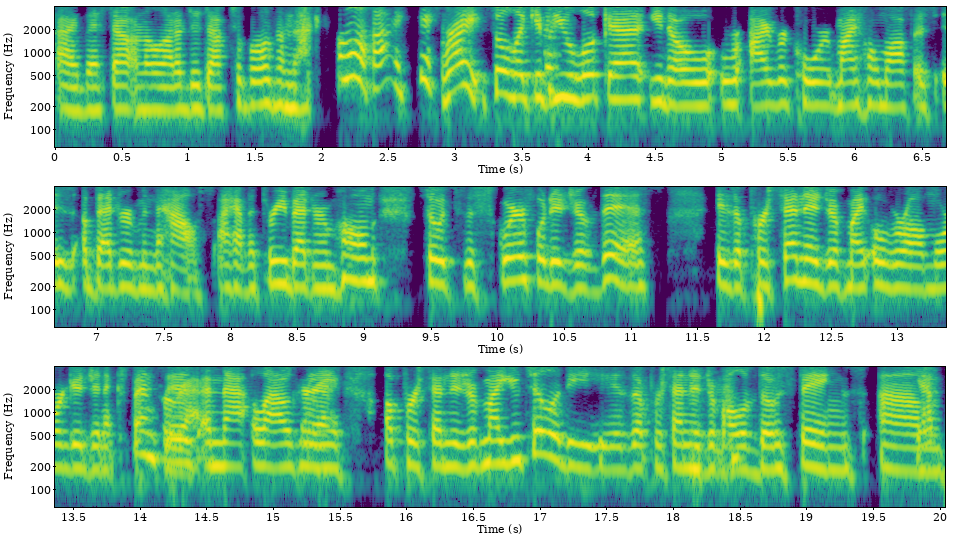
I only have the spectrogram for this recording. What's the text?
I missed out on a lot of deductibles. I'm not gonna lie. right. So like if you look at, you know, I record my home office is a bedroom in the house. I have a three bedroom home. So it's the square footage of this is a percentage of my overall mortgage and expenses. Correct. And that allows Correct. me a percentage of my utilities, a percentage mm-hmm. of all of those things. Um, yep.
